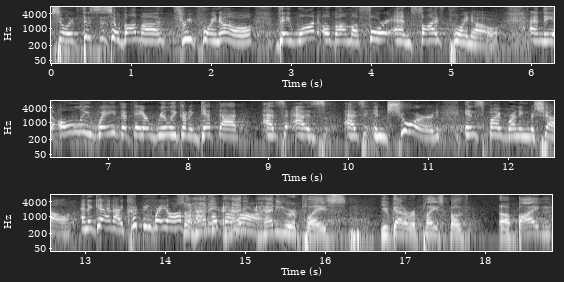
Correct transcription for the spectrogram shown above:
So if this is Obama 3.0, they want Obama 4 and 5.0. And the only way that they are really going to get that as as as insured is by running Michelle. And again, I could be way off, So how do, you, how, do how do you replace? You've got to replace both uh, Biden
